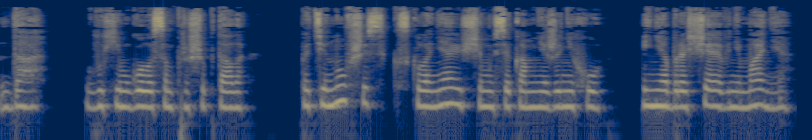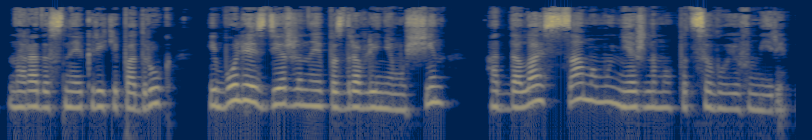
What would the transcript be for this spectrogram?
«Да», — глухим голосом прошептала, потянувшись к склоняющемуся ко мне жениху и не обращая внимания на радостные крики подруг и более сдержанные поздравления мужчин, отдалась самому нежному поцелую в мире.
